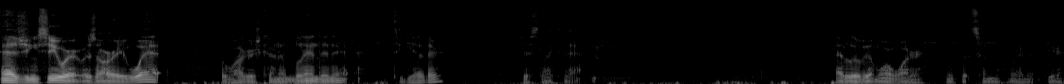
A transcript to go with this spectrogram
as you can see where it was already wet, the water's kind of blending it together, just like that. Add a little bit more water. We'll put some right up here.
